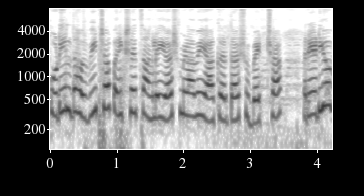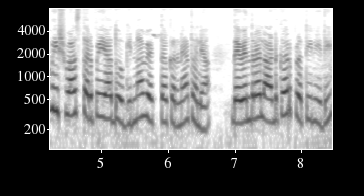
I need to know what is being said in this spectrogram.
पुढील दहावीच्या परीक्षेत चांगले यश मिळावे याकरता शुभेच्छा रेडिओ विश्वासतर्फे या दोघींना व्यक्त करण्यात आल्या. देवेंद्र लाडकर प्रतिनिधी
